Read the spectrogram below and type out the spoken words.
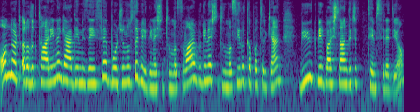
14 Aralık tarihine geldiğimizde ise burcunuzda bir güneş tutulması var. Bu güneş tutulması yılı kapatırken büyük bir başlangıcı temsil ediyor.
